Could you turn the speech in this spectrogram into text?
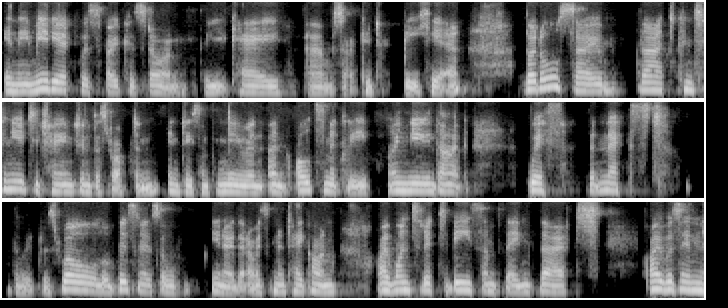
in the immediate was focused on the UK, um, so I could be here, but also that continued to change and disrupt and, and do something new. And, and ultimately, I knew that with the next, whether it was role or business or, you know, that I was going to take on, I wanted it to be something that I was in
